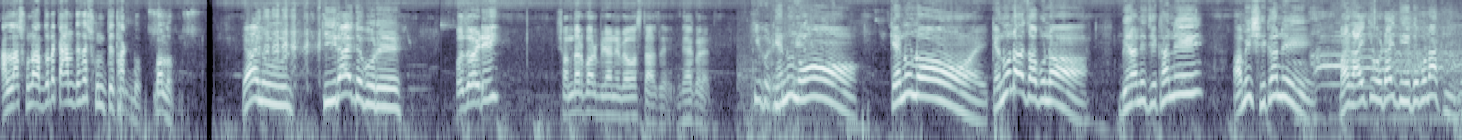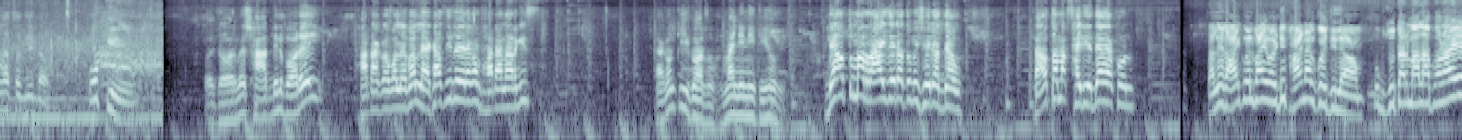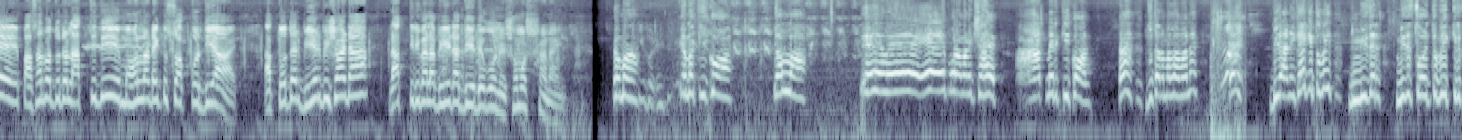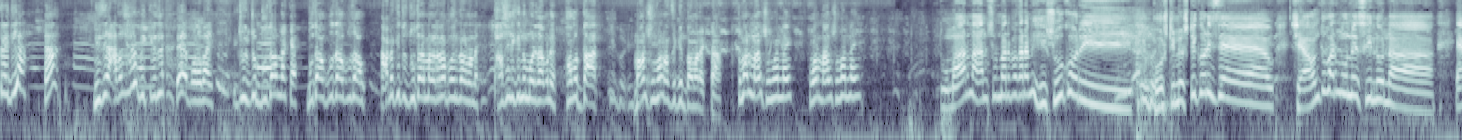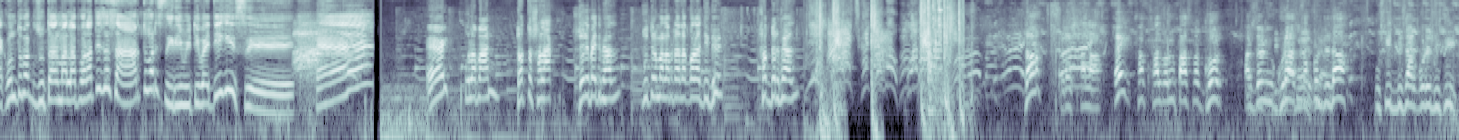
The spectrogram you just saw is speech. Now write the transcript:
আল্লাহ শোনার জন্য কানতেছে শুনতে থাকব। বলো। জানুন কি রায় দেবো রে? ও জয়ডি সন্ধ্যার পর বিরিয়ানির ব্যবস্থা আছে দেখা করেন কেন ন? কেন নয়? কেন না যাব না? বিরিয়ানি যেখানে আমি সেখানে। ভাই রায়কে ওটাই দিয়ে দেবো নাকি? আচ্ছা দিয়ে দাও। ওকে। ওই জন্মের সাত দিন পরেই ফাটা কপালে এবার লেখা ছিল এরকম ফাটা নার্গিস। এখন কি করব? মাইনে নিতে হবে। দাও তোমার রায় যেটা তুমি সেটা দাও। তাও তো আমাকে ছাড়িয়ে দাও এখন। তাহলে রায়কোল ভাই ওইটি ফাইনাল করে দিলাম? জুতার মালা পরায়ে পাশার পর দুটো লাত্তি দিয়ে মহল্লাটা একটু চক্কর দিয়ে আয়। আর তোদের বিয়ের বিষয়টা রাত্রিবেলা বিয়েটা দিয়ে দেবো না সমস্যা নাই। এমা এমা কি কয়? আল্লাহ এ এ এ পরামানিক সাহেব আপনার কি কন? হ্যাঁ জুতার মালা মানে? বিরিয়ানি খাই কি তুমি নিজের নিজের চরিত্র বিক্রি করে দিলা? হ্যাঁ? নিজের আদর্শটা বিক্রি দিলে এ বড় ভাই একটু একটু বুঝাও না কে বুঝাও বুঝাও বুঝাও। আমি কিন্তু জুতার মালাটা বলতে পারব না ফাঁসিলে কিন্তু মরে যাব না। খবরদার। মান সম্মান আছে কিন্তু আমার একটা। তোমার মান সম্মান নাই? তোমার মান সম্মান নাই? তোমার মান শুনবার প্রকার আমি হিসু করি। হোস্টি নষ্টি করিছে সেখন তোমার মনে ছিল না। এখন তোমাক জুতার মালা পরাতেছে আর তোমার সিরিমিটি বাই দিয়ে গেছে। হ্যাঁ? এই পোলা পান দত্ত শালাক জোরে বাইতে ফেল জুতার মালা টালা করা দিতে সব ধরে ফেল। যা। এটা শালা। এই, সব শাল বালু, পাঁচ পাঁচ ঘোর। আর যদি ঘুরা চক্কর দে যা। উচিত বিচার করে দিছি।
